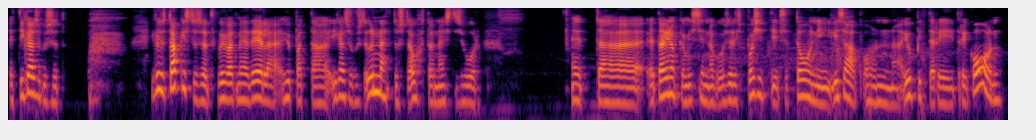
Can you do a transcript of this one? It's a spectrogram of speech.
et igasugused igasugused takistused võivad meie teele hüpata, igasuguste õnnetuste oht on hästi suur. et, äh, et ainuke, mis siin nagu sellist positiivset tooni lisab, on Jupiteri trigoon äh,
